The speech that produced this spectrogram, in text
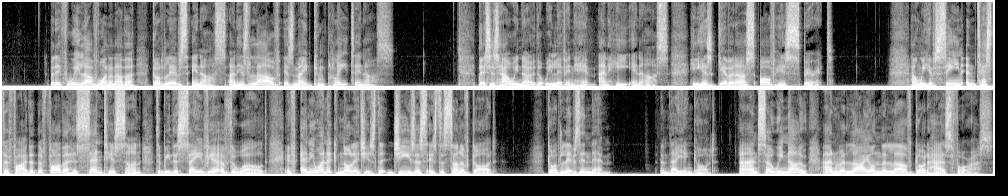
But if we love one another, God lives in us, and his love is made complete in us. This is how we know that we live in him and he in us. He has given us of his Spirit. And we have seen and testified that the Father has sent his Son to be the Saviour of the world. If anyone acknowledges that Jesus is the Son of God, God lives in them, and they in God. And so we know and rely on the love God has for us.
